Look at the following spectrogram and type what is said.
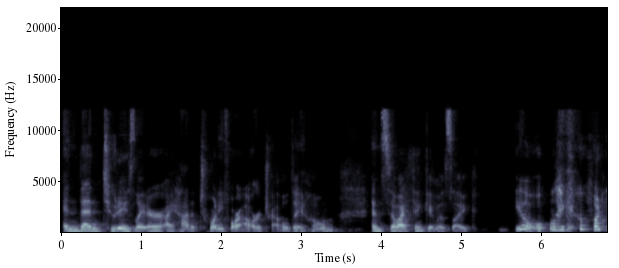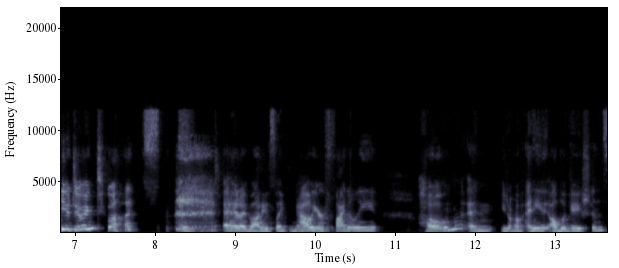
And then two days later, I had a 24 hour travel day home. And so I think it was like, ew, like, what are you doing to us? And my body's like, now you're finally home and you don't have any obligations.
